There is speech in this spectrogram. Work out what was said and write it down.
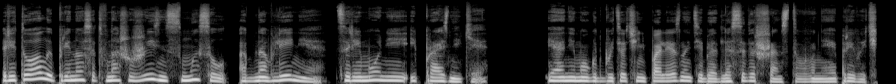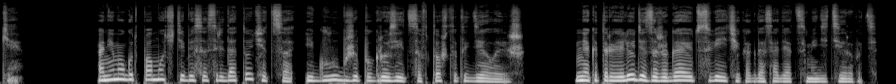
Ритуалы приносят в нашу жизнь смысл, обновления, церемонии и праздники, и они могут быть очень полезны тебе для совершенствования привычки. Они могут помочь тебе сосредоточиться и глубже погрузиться в то, что ты делаешь. Некоторые люди зажигают свечи, когда садятся медитировать.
